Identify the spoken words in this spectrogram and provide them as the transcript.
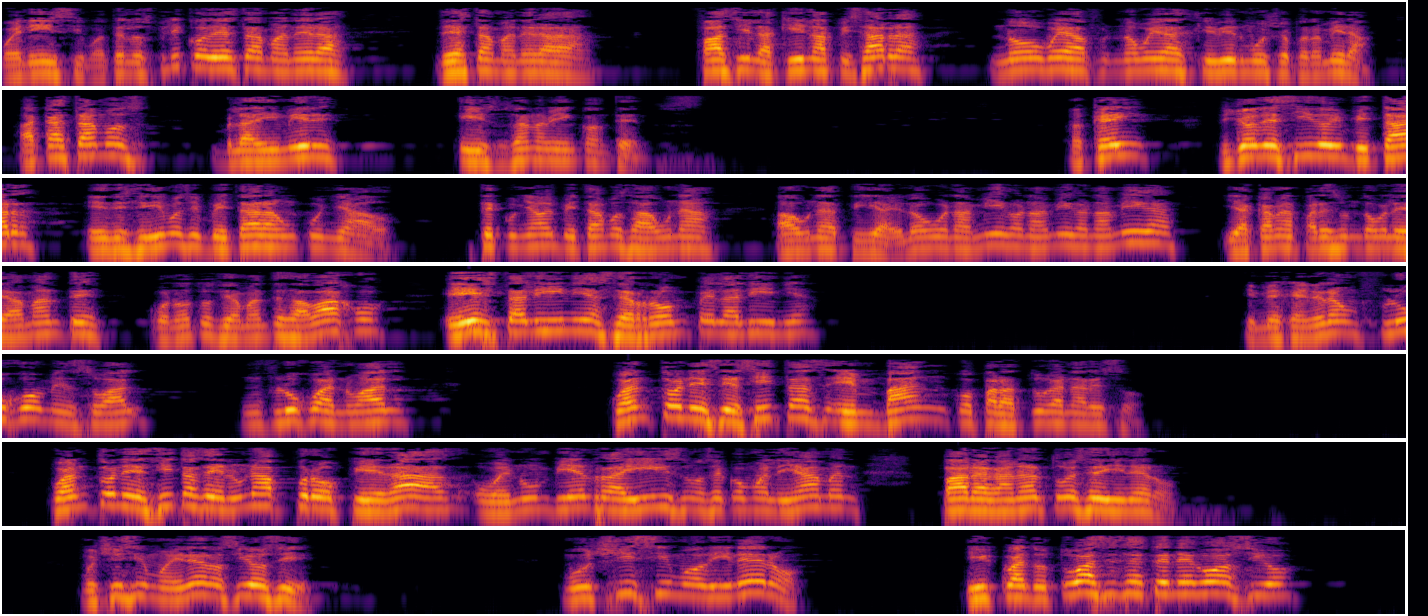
Buenísimo. Te lo explico de esta manera, de esta manera fácil aquí en la pizarra. No voy a, no voy a escribir mucho, pero mira, acá estamos Vladimir y Susana bien contentos. ¿Ok? Yo decido invitar, y decidimos invitar a un cuñado. Este cuñado invitamos a una, a una tía, y luego una amiga, una amiga, una amiga, y acá me aparece un doble diamante con otros diamantes abajo. Esta línea se rompe la línea y me genera un flujo mensual, un flujo anual. ¿Cuánto necesitas en banco para tú ganar eso? ¿Cuánto necesitas en una propiedad o en un bien raíz, no sé cómo le llaman, para ganar todo ese dinero? Muchísimo dinero, sí o sí. Muchísimo dinero. Y cuando tú haces este negocio,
